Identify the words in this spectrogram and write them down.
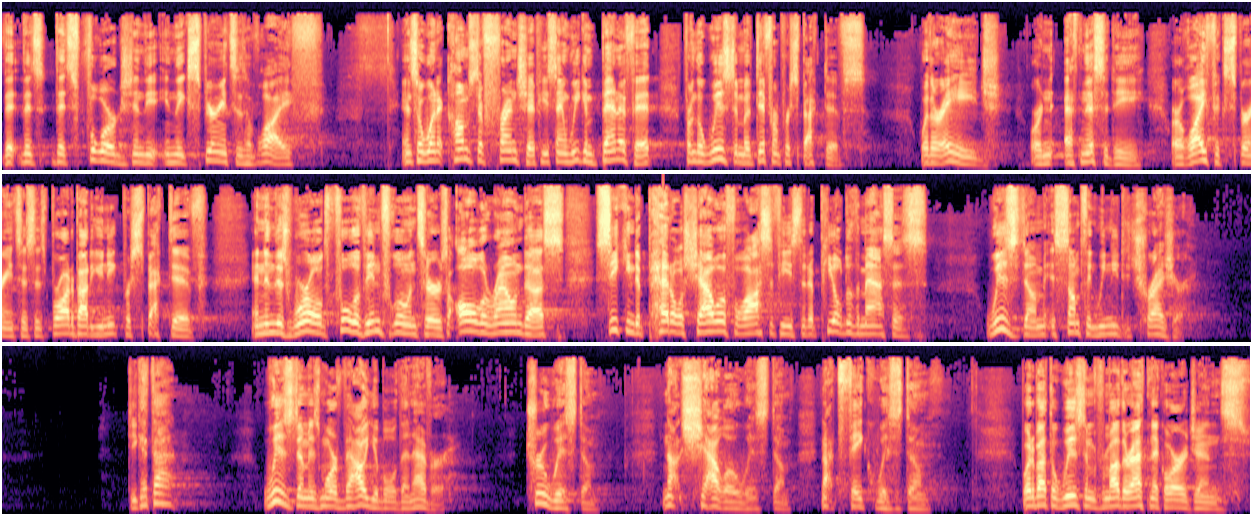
that, that's, that's forged in the, in the experiences of life. And so when it comes to friendship, he's saying we can benefit from the wisdom of different perspectives, whether age or ethnicity or life experiences. It's brought about a unique perspective. And in this world full of influencers all around us, seeking to peddle shallow philosophies that appeal to the masses, wisdom is something we need to treasure. Do you get that? Wisdom is more valuable than ever. True wisdom, not shallow wisdom, not fake wisdom. What about the wisdom from other ethnic origins?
